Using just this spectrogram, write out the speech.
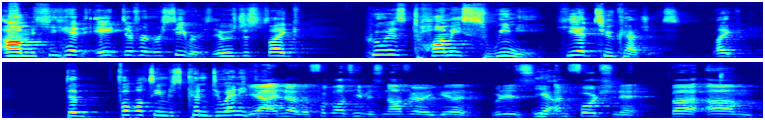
um, he hit eight different receivers. It was just like, who is Tommy Sweeney? He had two catches. Like, the football team just couldn't do anything. Yeah, I know the football team is not very good, which is Yeah. unfortunate. But um,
